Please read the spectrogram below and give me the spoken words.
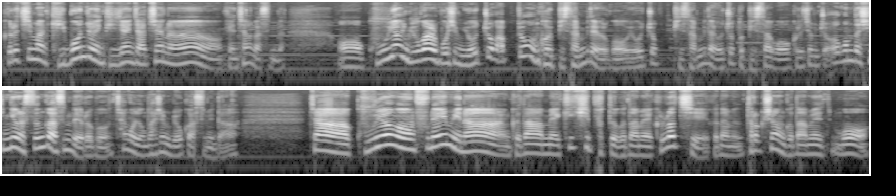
그렇지만 기본적인 디자인 자체는 괜찮은 것 같습니다. 어, 구형 육알 보시면 이쪽 앞쪽은 거의 비슷합니다. 이거 이쪽 비슷합니다. 이쪽도 비싸고 그렇지만 조금 더 신경을 쓴 것 같습니다. 여러분 참고 정도 하시면 좋을 것 같습니다. 자, 구형은 프레임이나 그 다음에 킥시프트, 그 다음에 클러치, 그 다음에 트럭션, 그 다음에 뭐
